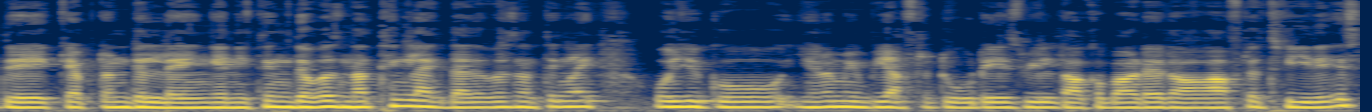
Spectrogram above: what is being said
they kept on delaying anything. There was nothing like that. There was nothing like oh you go you know maybe after two days we'll talk about it or after three days.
